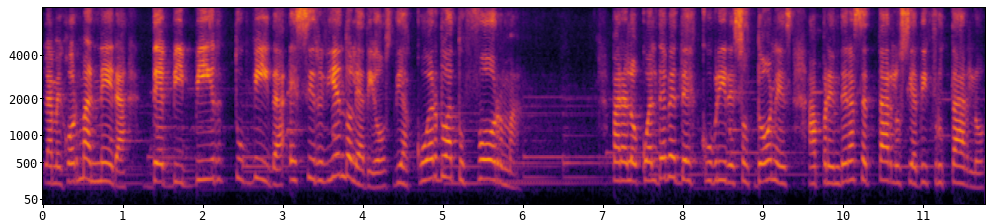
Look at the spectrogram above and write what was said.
La mejor manera de vivir tu vida es sirviéndole a Dios de acuerdo a tu forma. para lo cual debes descubrir esos dones, aprender a aceptarlos y a disfrutarlos,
